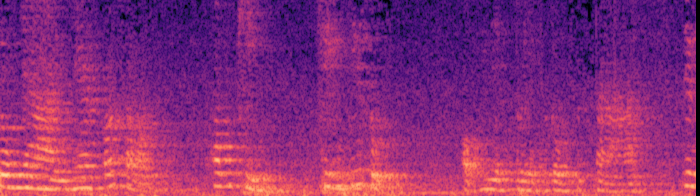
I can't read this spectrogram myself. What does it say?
ยมยายเนี่ยก็สอนห้องคิงคิงที่สุดของเรียนเตรียมอุดมศึกษา จึง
